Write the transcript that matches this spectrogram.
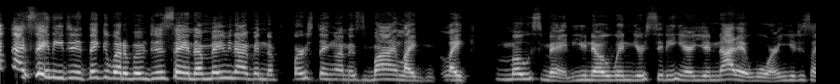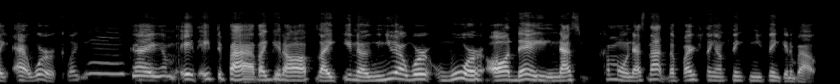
I'm not saying he didn't think about it, but I'm just saying that maybe not been the first thing on his mind, like like most men, you know, when you're sitting here, you're not at war and you're just like at work, like "Mm, okay, I'm eight eight to five, I get off. Like, you know, when you're at work war all day, and that's come on, that's not the first thing I'm thinking you're thinking about.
